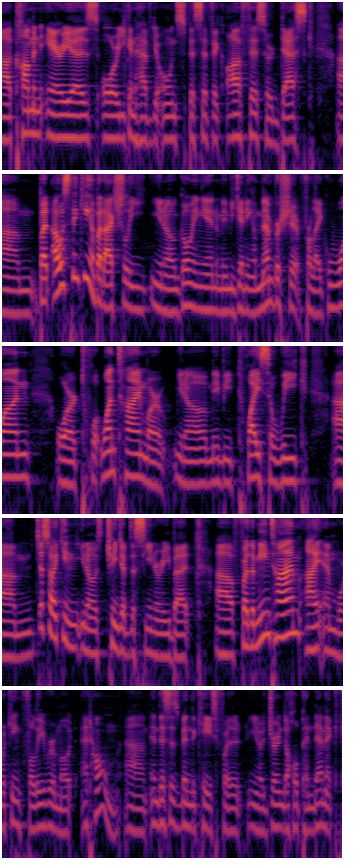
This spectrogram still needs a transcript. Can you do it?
uh, common areas, or you can have your own specific office or desk. Um, but I was thinking about actually, you know, going in and maybe getting a membership for like one or tw- one time or you know maybe twice a week um, just so i can you know change up the scenery. But uh, for the meantime i am working fully remote at home. Um, and this has been the case for you know during the whole pandemic.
